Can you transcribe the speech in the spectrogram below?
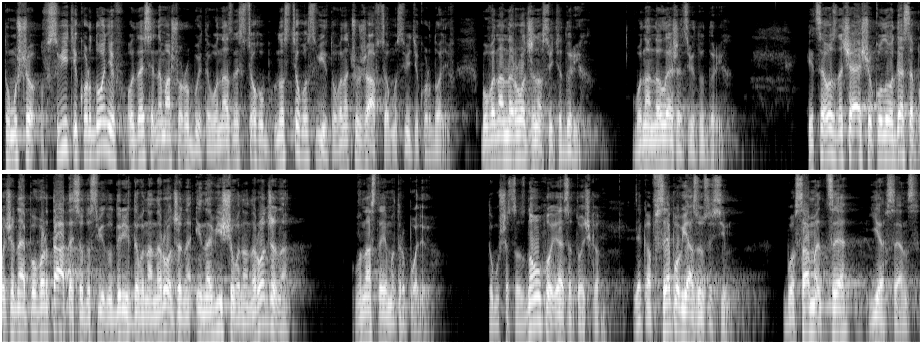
Тому що в світі кордонів Одесі нема що робити. Вона з цього, вона з цього світу, вона чужа в цьому світі кордонів, бо вона народжена в світі доріг. Вона належить світу доріг. І це означає, що коли Одеса починає повертатися до світу доріг, де вона народжена, і навіщо вона народжена, вона стає метрополією. Тому що це знову появляється точка, яка все пов'язує з усім. Бо саме це є сенс.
